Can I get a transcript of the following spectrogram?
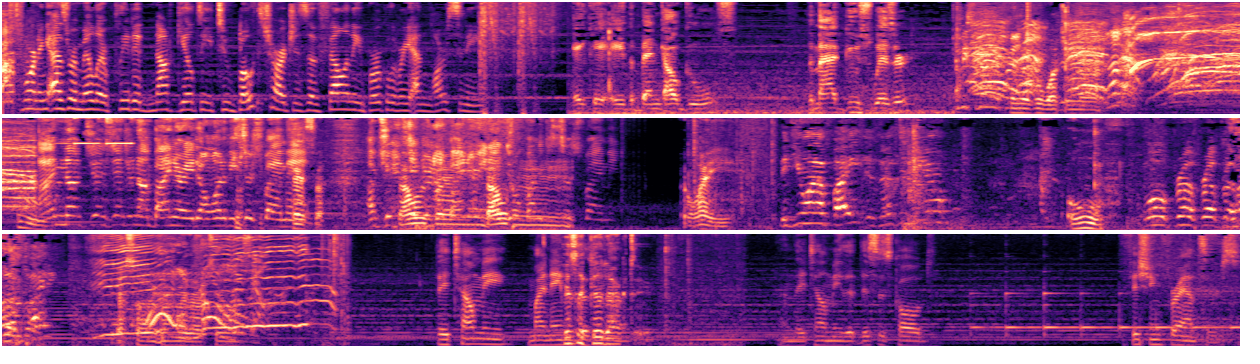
This morning, Ezra Miller pleaded not guilty to both charges of felony burglary and larceny. AKA the Bengal Ghouls, the Mad Goose Wizard. I never watching that. I'm not transgender, non-binary. I don't want to be searched by a man. I'm that was transgender, non-binary. I don't want to be searched by a man. Hawaii. Did you want to fight? Is that the deal? Oh, Whoa, bro, bro, bro, bro, bro. that's how I remember that too. They tell me my name He's is a good actor. And they tell me that this is called Fishing for Answers.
